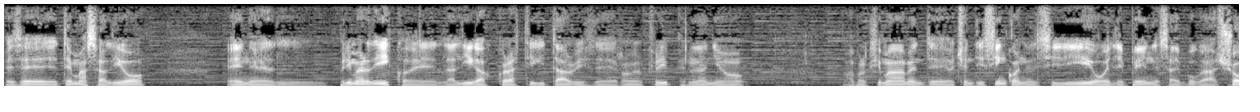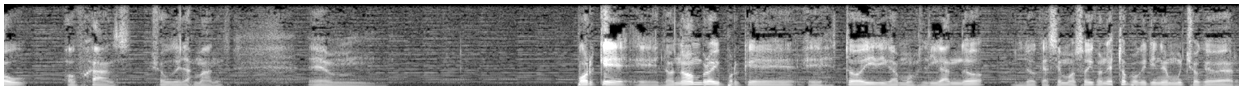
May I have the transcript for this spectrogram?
Ese tema salió en el primer disco de la Liga of Crusty Guitarists de Robert Fripp en el año aproximadamente 85 en el CD o LP en esa época, Show of Hands, Show de las Manos. Eh, ¿Por qué eh, lo nombro y por qué eh, estoy, digamos, ligando lo que hacemos hoy con esto? Porque tiene mucho que ver.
